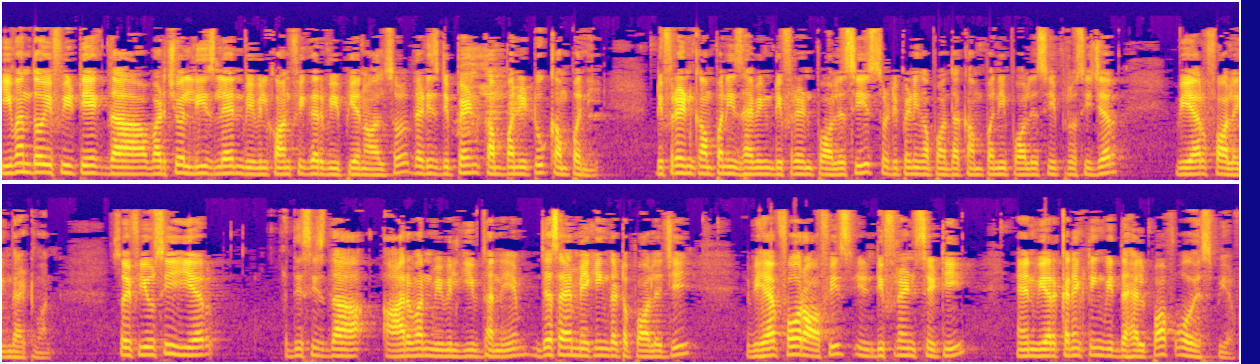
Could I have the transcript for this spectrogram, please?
Even though if we take the virtual lease LAN, we will configure VPN also. That is depend company to company. Different companies having different policies. So depending upon the company policy procedure, we are following that one. So if you see here, this is the R1, we will give the name. Just I am making the topology. We have four office in different city and we are connecting with the help of OSPF.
